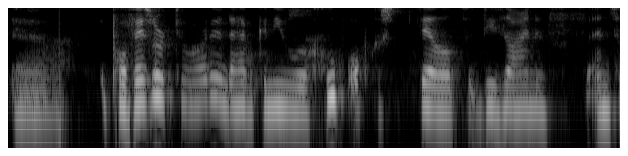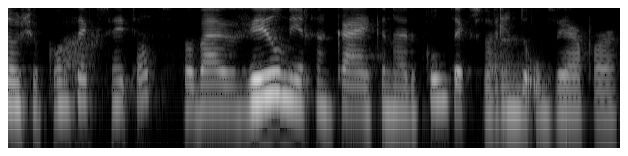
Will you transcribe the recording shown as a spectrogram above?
uh, professor te worden. En daar heb ik een nieuwe groep opgesteld, Design and Social Context heet dat. Waarbij we veel meer gaan kijken naar de context waarin de ontwerper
